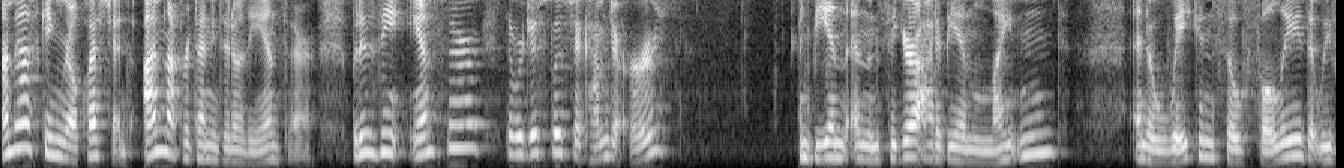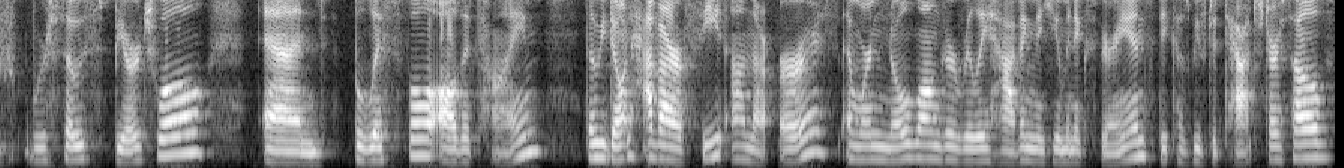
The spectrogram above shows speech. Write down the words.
I'm asking real questions. I'm not pretending to know the answer. But is the answer that we're just supposed to come to earth and be in, and then figure out how to be enlightened and awaken so fully that we've we're so spiritual and blissful all the time that we don't have our feet on the earth and we're no longer really having the human experience because we've detached ourselves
